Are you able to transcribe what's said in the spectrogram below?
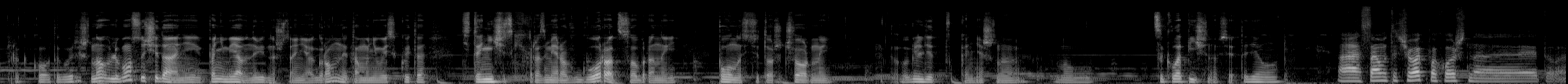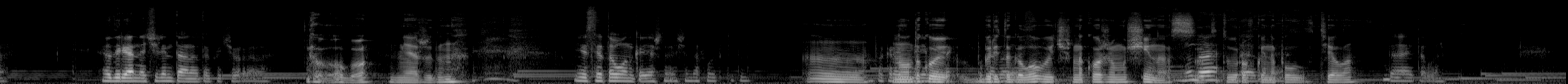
про какого ты говоришь. Но в любом случае, да, они, по ним явно видно, что они огромные. Там у него есть какой-то титанических размеров город, собранный, полностью тоже черный. Выглядит, конечно, ну, циклопично все это дело. А сам этот чувак похож на этого Адриана Челентана, такой черного. Ого, неожиданно. Если это он, конечно, вообще на фотке тут. Mm. Ну, он такой бритоголовый чернокожий мужчина с ну, да, татуировкой да, на пол тела. Да, это он.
